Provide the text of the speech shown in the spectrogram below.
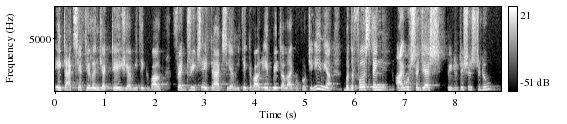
ataxia telangiectasia. We think about Friedreich's ataxia. We think about A beta lipoproteinemia. But the first thing I would suggest pediatricians to do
